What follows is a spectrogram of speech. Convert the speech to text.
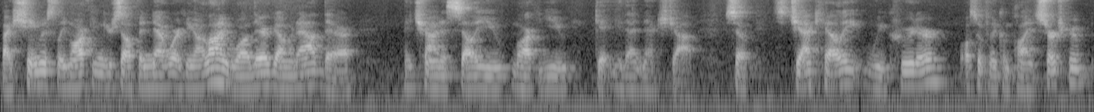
by shamelessly marketing yourself and networking online while they're going out there and trying to sell you, market you, get you that next job. So it's Jack Kelly, WeCruitr, also from the Compliance Search Group,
